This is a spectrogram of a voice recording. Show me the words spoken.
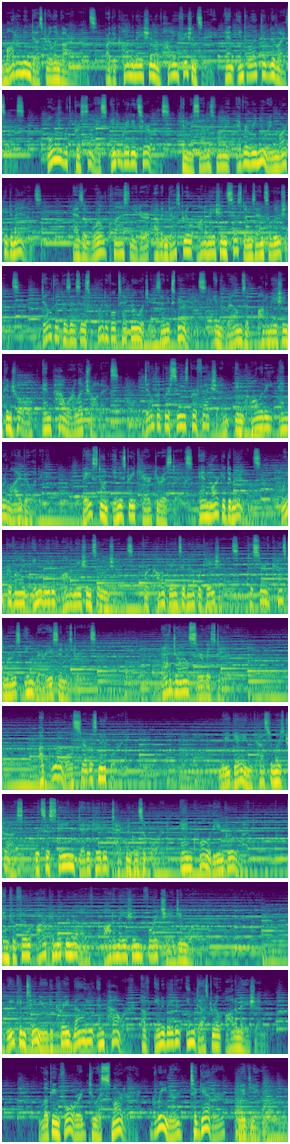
Modern industrial environments are the combination of high efficiency and intellective devices. Only with precise integrated service can we satisfy ever-renewing market demands. As a world-class leader of industrial automation systems and solutions, Delta possesses plentiful technologies and experience in the realms of automation control and power electronics. Delta pursues perfection in quality and reliability. Based on industry characteristics and market demands, we provide innovative automation solutions for comprehensive applications to serve customers in various industries. Agile Service Team. A global service network. We gain customers' trust with sustained dedicated technical support and quality improvement and fulfill our commitment of automation for a changing world we continue to create value and power of innovative industrial automation. Looking forward to a smarter, greener together with you.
